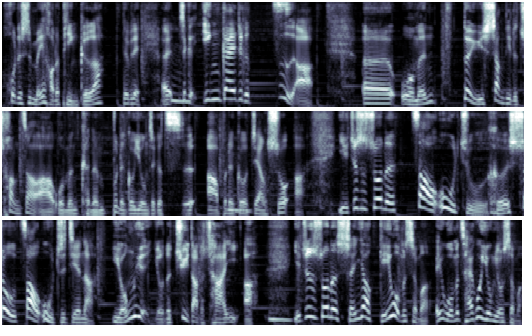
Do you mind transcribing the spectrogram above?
或者是美好的品格啊，对不对？呃，这个“应该”这个字啊，呃，我们对于上帝的创造啊，我们可能不能够用这个词啊，不能够这样说啊。也就是说呢，造物主和受造物之间呐，永远有着巨大的差异啊。也就是说呢，神要给我们什么，诶，我们才会拥有什么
